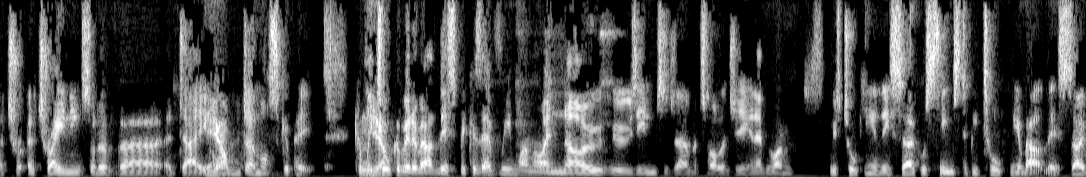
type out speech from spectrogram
a, tra- a training sort of uh, a day on dermoscopy. Can we talk a bit about this? Because everyone I know who's into dermatology and everyone who's talking in these circles seems to be talking about this. So,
